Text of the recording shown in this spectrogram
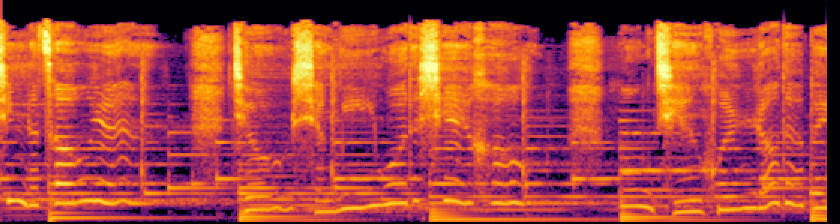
青的草原，就像你我的邂逅，梦前环绕的北。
